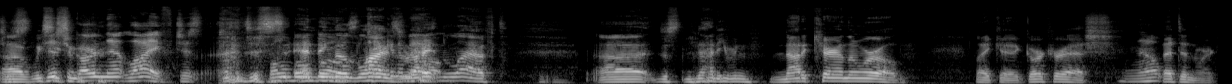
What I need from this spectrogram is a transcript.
Uh, we see some disregarding that life. Just just Boom, boom, ending boom. those lives right out. and left. Uh, just not even not a care in the world, like uh, Gor Koresh. no That didn't work.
